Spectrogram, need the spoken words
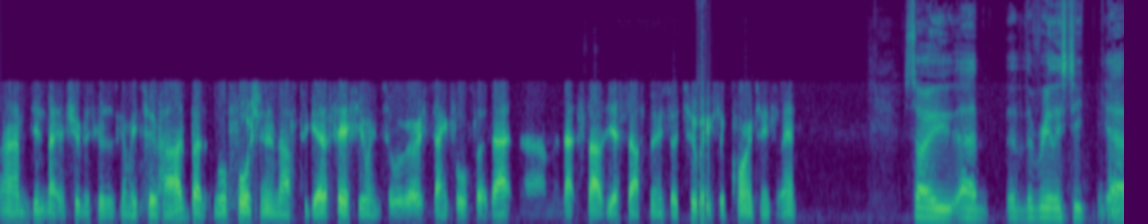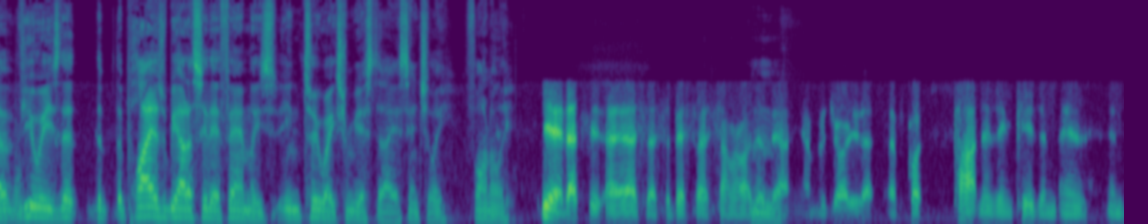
um, didn't make the trip just because it's going to be too hard, but we are fortunate enough to get a fair few in, so we're very thankful for that. Um, and that started yesterday afternoon, so two weeks of quarantine for them. So uh, the, the realistic uh, view is that the, the players will be able to see their families in two weeks from yesterday, essentially, finally. Yeah, that's it. Uh, that's that's the best way to summarise it. Mm. About you know, majority that have got partners and kids and and, and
